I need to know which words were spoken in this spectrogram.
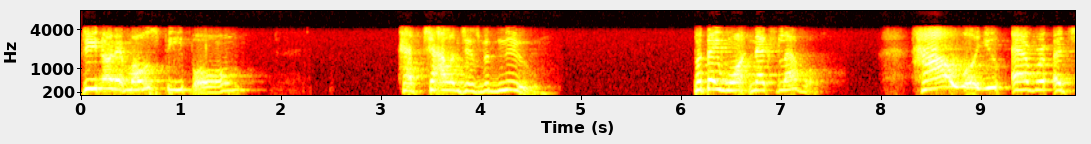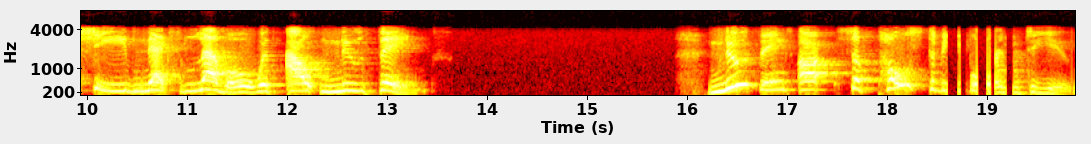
Do you know that most people have challenges with new, but they want next level? How will you ever achieve next level without new things? New things are supposed to be foreign to you.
